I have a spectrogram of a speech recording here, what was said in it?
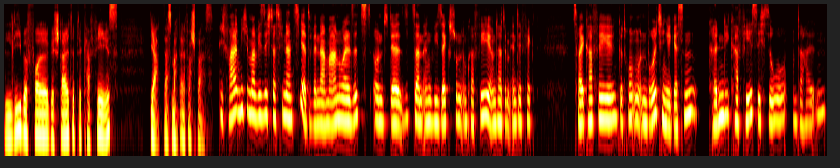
liebevoll gestaltete Cafés. Ja, das macht einfach Spaß. Ich frage mich immer, wie sich das finanziert, wenn da Manuel sitzt und der sitzt dann irgendwie sechs Stunden im Café und hat im Endeffekt zwei Kaffee getrunken und ein Brötchen gegessen. Können die Cafés sich so unterhalten?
